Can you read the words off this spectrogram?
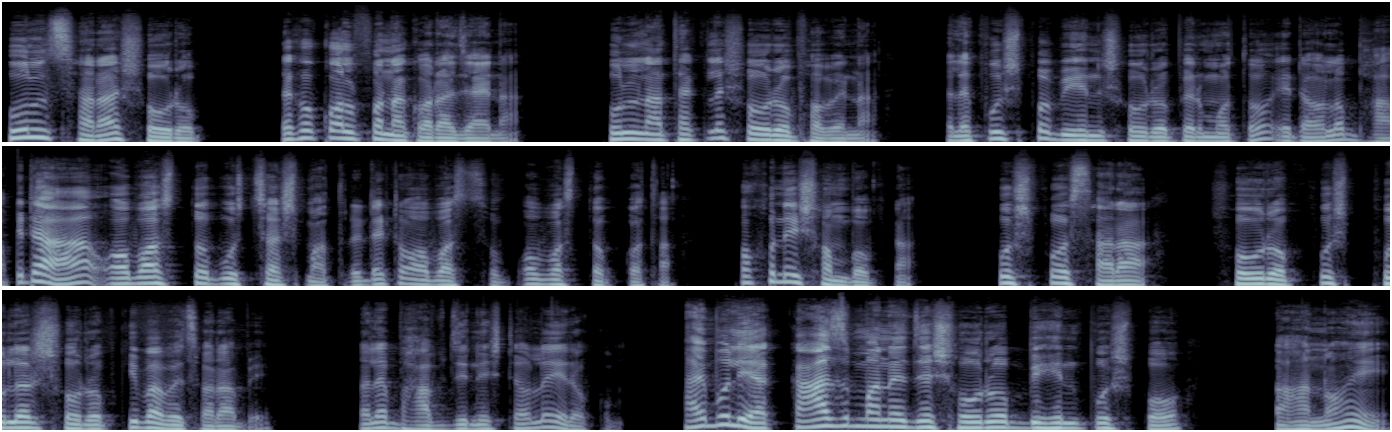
ফুল ছাড়া সৌরভ। দেখো কল্পনা করা যায় না। ফুল না থাকলে সৌরভ হবে না। তাহলে পুষ্পবিহীন সৌরভের মতো এটা হলো ভাব। এটা অবাস্তব উচ্ছ্বাস মাত্র, এটা একটা অবাস্তব অবাস্তব কথা। কখনোই সম্ভব না। পুষ্প ছাড়া সৌরভ, পুষ্প, ফুলের সৌরভ কীভাবে ছড়াবে? তাহলে ভাব জিনিসটা হলো এরকম। তাই বলিয়া কাজ মানে যে সৌরভবিহীন পুষ্প তাহা নহে।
